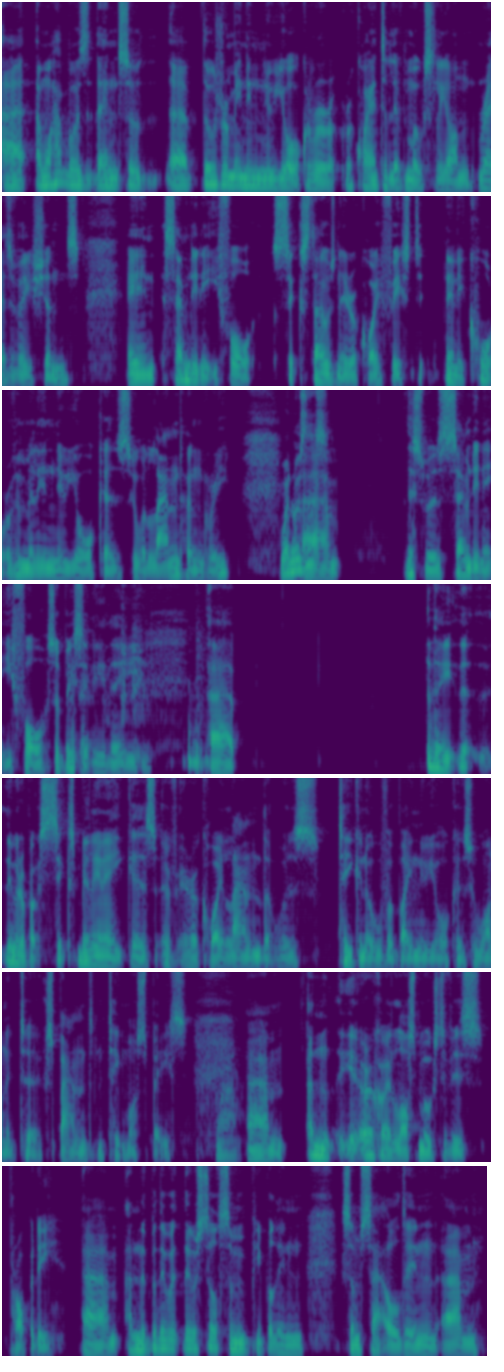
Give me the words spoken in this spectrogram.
uh, and what happened was that then, so uh, those remaining in New York were required to live mostly on reservations. In 1784, 6,000 Iroquois faced nearly a quarter of a million New Yorkers who were land hungry. When was this? Um, this was 1784. So basically, they, uh, they they were about six million acres of Iroquois land that was taken over by New Yorkers who wanted to expand and take more space. Wow. Um, and Iroquois lost most of his property. Um, and but there were there were still some people in some settled in um,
